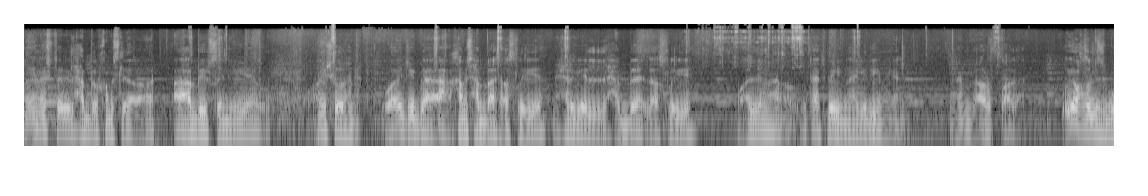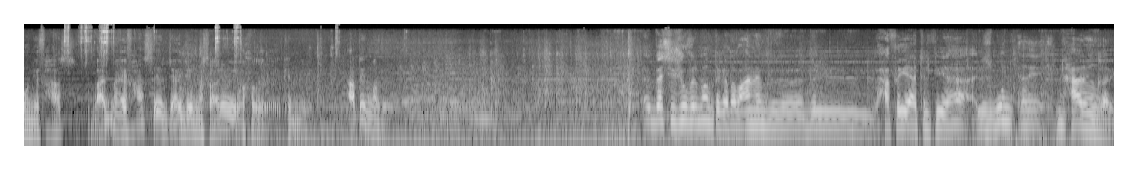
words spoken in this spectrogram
نشتري الحبة بخمس ليرات أعبي بصينية وأنشرهن وأجيب خمس حبات أصلية نحرق الحبة الأصلية. وأعلمها وتبين إنها قديمة يعني إنها من الأرض طالعة. ويأخذ الزبون يفحص وبعد ما يفحص يرجع يجيب مصاري ويأخذ كمية. أعطيه المضروب بس يشوف المنطقة طبعا بالحفريات اللي فيها الزبون من حاله ينغري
